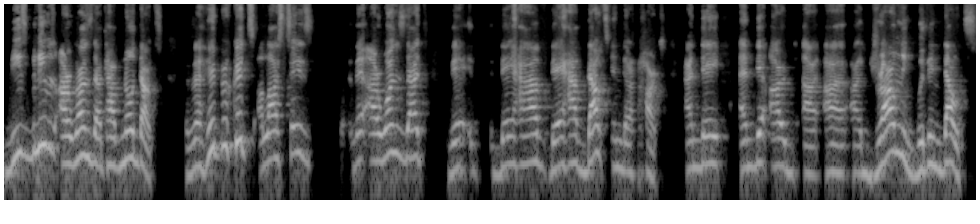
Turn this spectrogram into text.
These believers are ones that have no doubts. The hypocrites, Allah says, they are ones that they they have they have doubts in their heart and they and they are, uh, are, are drowning within doubts.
